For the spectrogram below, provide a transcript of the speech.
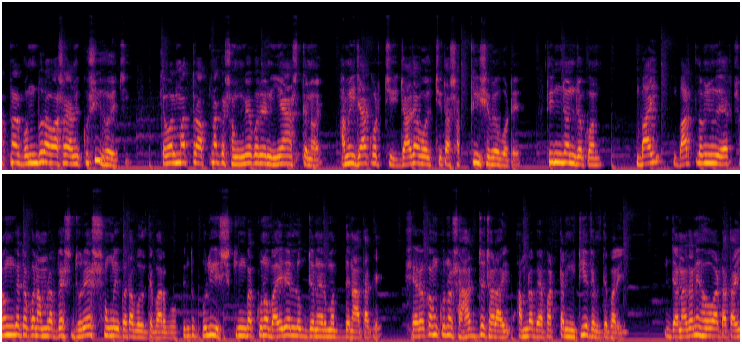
আপনার বন্ধুরা আসায় আমি খুশি হয়েছি। কেবলমাত্র আপনাকে সঙ্গে করে নিয়ে আসতে নয়, আমি যা করছি, যা যা বলছি তা সাক্ষী হিসেবে বটে। তিনজন যখন বাই বার্তলমিউয়ের সঙ্গে তখন আমরা বেশ দূরের সঙ্গেই কথা বলতে পারব, কিন্তু পুলিশ কিংবা কোনো বাইরের লোকজনের মধ্যে না থাকে। সেরকম কোনো সাহায্য ছাড়াই আমরা ব্যাপারটা মিটিয়ে ফেলতে পারি। জানাজানি হওয়াটা তাই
